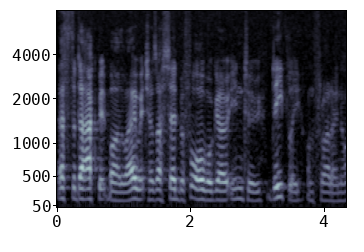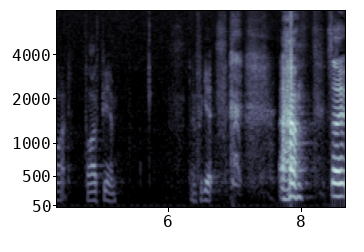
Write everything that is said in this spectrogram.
That's the dark bit, by the way, which, as I said before, we'll go into deeply on Friday night, 5 pm. Don't forget. um, so,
